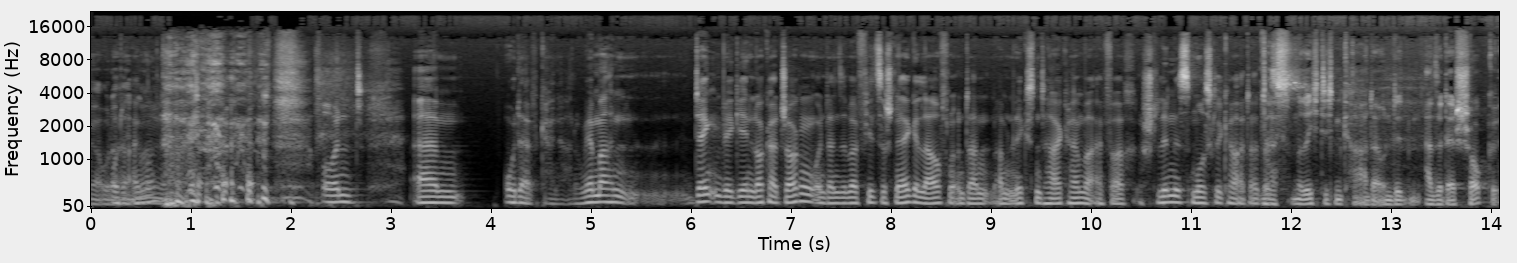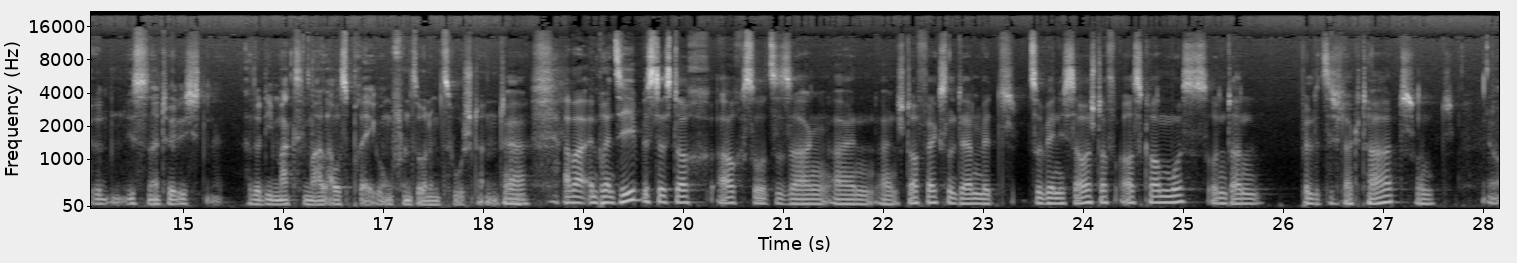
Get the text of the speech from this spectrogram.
Ja, oder, oder einmal. einmal. Ja. und ähm, oder keine Ahnung, wir machen, denken, wir gehen locker joggen und dann sind wir viel zu schnell gelaufen und dann am nächsten Tag haben wir einfach schlimmes Muskelkater. Das, das ist ein richtigen Kater und also der Schock ist natürlich also die Maximalausprägung von so einem Zustand. Ja, aber im Prinzip ist das doch auch sozusagen ein, ein Stoffwechsel, der mit zu wenig Sauerstoff auskommen muss und dann bildet sich Laktat und ja,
